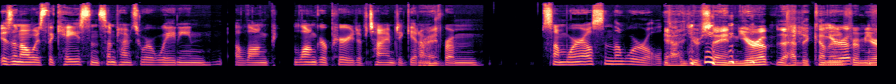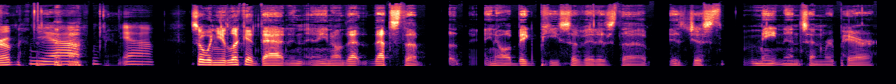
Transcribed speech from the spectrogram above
isn't always the case, and sometimes we're waiting a long longer period of time to get them Right. from somewhere else in the world. Yeah, you're saying Europe that had to come in from Europe. yeah, yeah. So when you look at that, and, and, you know that that's the you know a big piece of it is the is just maintenance and repair.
